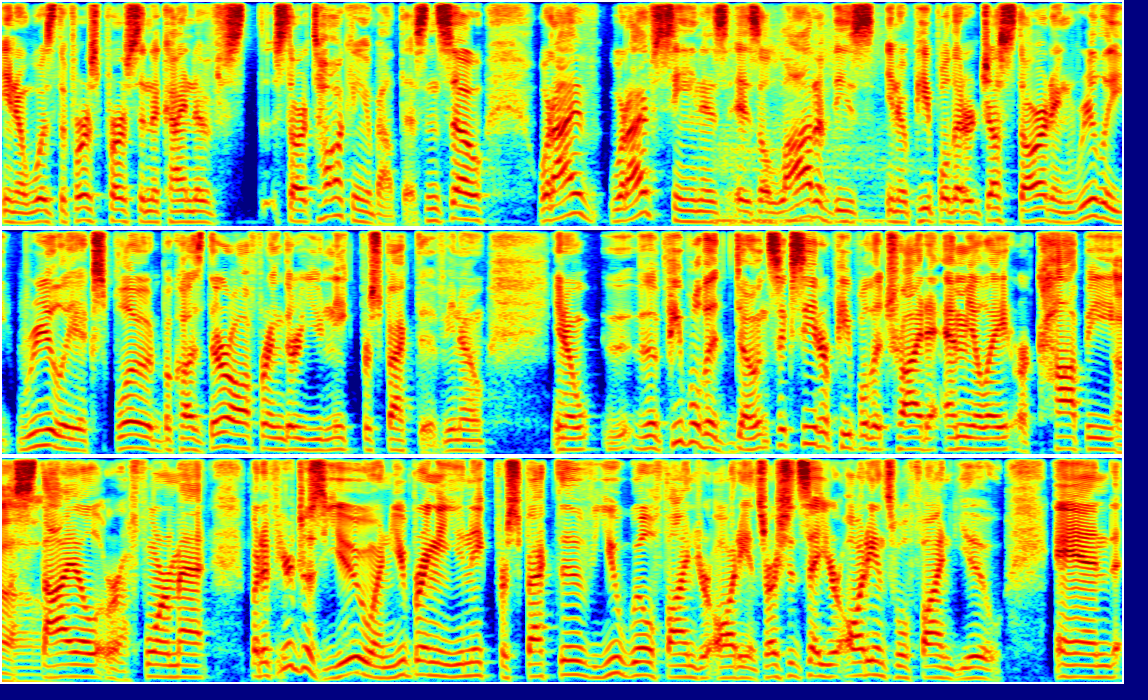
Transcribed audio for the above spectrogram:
you know, was the first person to kind of st- start talking about this. And so what I've what I've seen is is a lot of these, you know, people that are just starting really really explode because they're offering their unique perspective, you know you know, the people that don't succeed are people that try to emulate or copy oh. a style or a format. But if you're just you and you bring a unique perspective, you will find your audience, or I should say, your audience will find you. And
